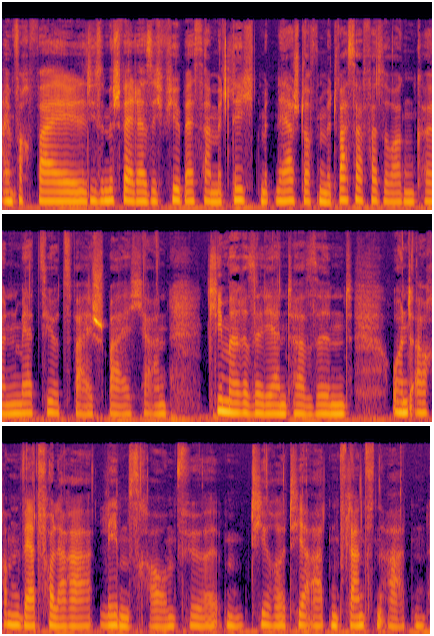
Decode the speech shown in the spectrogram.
Einfach weil diese Mischwälder sich viel besser mit Licht, mit Nährstoffen, mit Wasser versorgen können, mehr CO2 speichern, klimaresilienter sind und auch ein wertvollerer Lebensraum für ähm, Tiere, Tierarten, Pflanzenarten.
